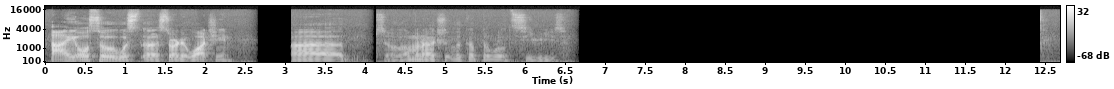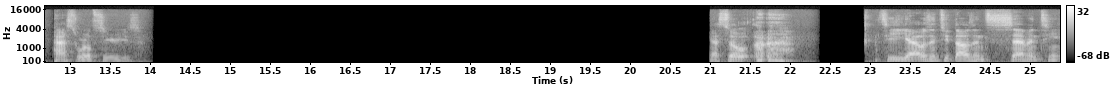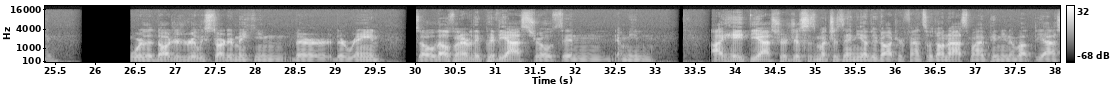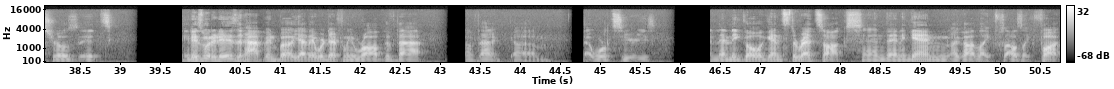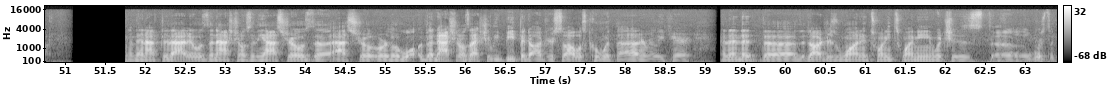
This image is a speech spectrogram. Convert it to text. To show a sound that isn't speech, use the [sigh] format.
I also was uh, started watching. Uh, so I'm gonna actually look up the World Series. Past World Series. Yeah, so [clears throat] See, yeah, it was in 2017 where the Dodgers really started making their their reign. So that was whenever they played the Astros, and I mean, I hate the Astros just as much as any other Dodger fan. So don't ask my opinion about the Astros. It's it is what it is. It happened, but yeah, they were definitely robbed of that of that um, that World Series. And then they go against the Red Sox, and then again, I got like I was like, fuck and then after that, it was the Nationals and the Astros. The Astro or the the Nationals actually beat the Dodgers, so I was cool with that. I didn't really care. And then the the, the Dodgers won in 2020, which is the where's the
